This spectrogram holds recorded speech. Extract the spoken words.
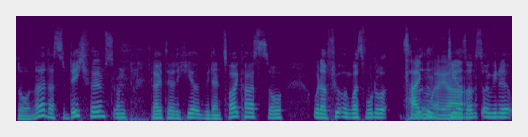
so, ne? Dass du dich filmst und gleichzeitig hier irgendwie dein Zeug hast, so. Oder für irgendwas, wo du zeigen, äh, ja, dir sonst irgendwie eine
